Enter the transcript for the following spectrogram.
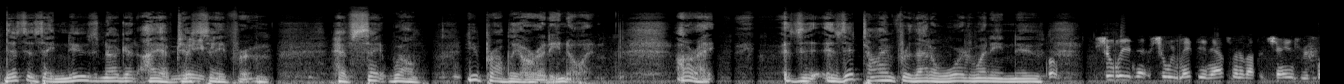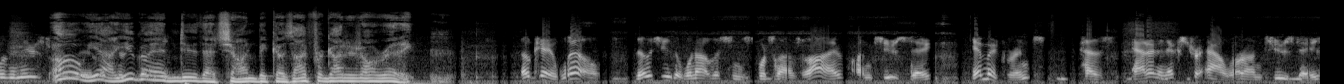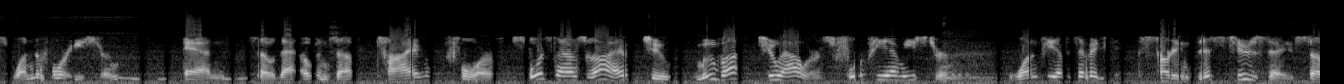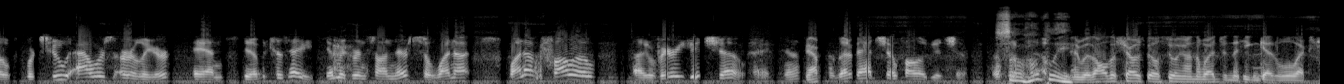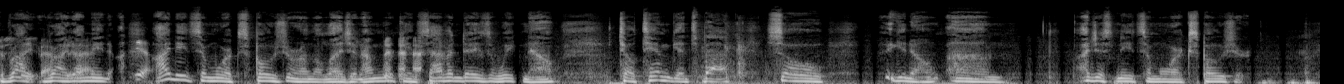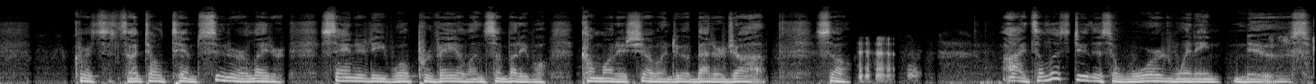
This is a news nugget I have just Maybe. saved for have said. Well, you probably already know it. All right, is it is it time for that award-winning news? Should we should we make the announcement about the change before the news? Oh yeah, you go ahead and do that, Sean, because I forgot it already. Okay, well, those of you that were not listening to Sports Lounge Live on Tuesday, Immigrant has added an extra hour on Tuesdays, 1 to 4 Eastern. And so that opens up time for Sports Lounge Live to move up two hours, 4 p.m. Eastern, 1 p.m. Pacific, starting this Tuesday. So we're two hours earlier, and you know because hey, immigrants on there, so why not why not follow a very good show? Hey, you know? Yep. Let a bad show follow a good show. So hopefully, And with all the shows Bill's doing on the Legend, that he can get a little extra right, sleep after right. I mean, Yeah. I need some more exposure on the legend. I'm working seven days a week now till Tim gets back. So, you know, um, I just need some more exposure. Of course, I told Tim sooner or later, sanity will prevail and somebody will come on his show and do a better job. So, all right, so let's do this award winning news.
